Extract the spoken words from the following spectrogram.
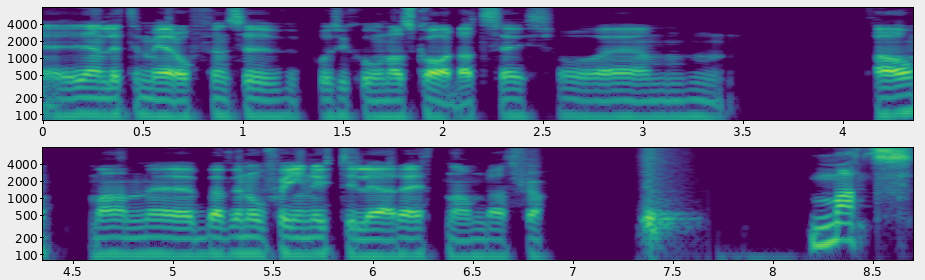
eh, i en lite mer offensiv position har skadat sig. Så ehm, ja, man behöver nog få in ytterligare ett namn där tror jag. Mats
